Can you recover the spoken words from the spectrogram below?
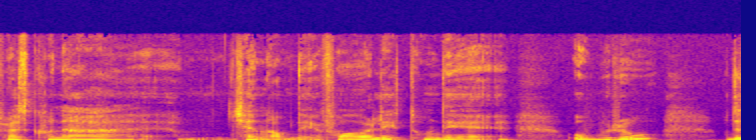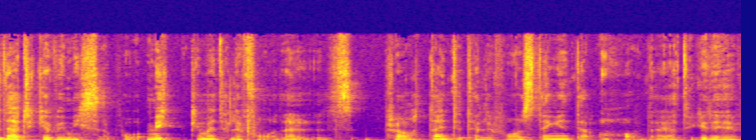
för att kunna eh, känna om det är farligt, om det är oro. Och det där tycker jag vi missar på. Mycket med telefoner. Prata inte telefon, stäng inte av där. Jag tycker det är,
